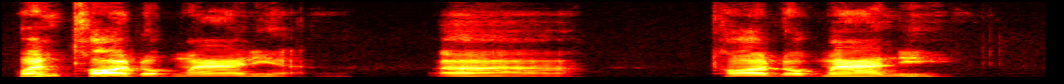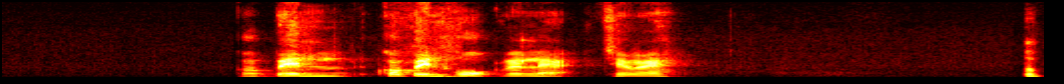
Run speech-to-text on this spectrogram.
เพราะฉะนั้นถอดออกมาเนี่ยอ่าถอดออกมานี่ ก็เป็นก็เป็นหกนั่นแหละใช่ไหมครับ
